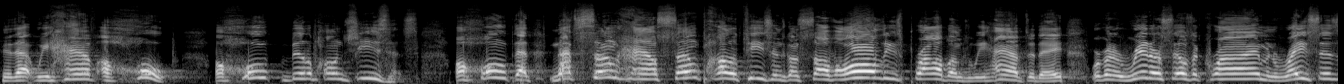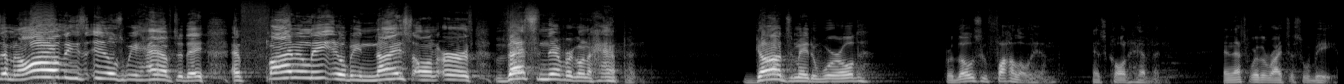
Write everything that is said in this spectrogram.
that we have a hope, a hope built upon Jesus, a hope that not somehow some politician is going to solve all these problems we have today. We're going to rid ourselves of crime and racism and all these ills we have today, and finally it'll be nice on earth. That's never going to happen. God's made a world for those who follow him, it's called heaven. And that's where the righteous will be.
